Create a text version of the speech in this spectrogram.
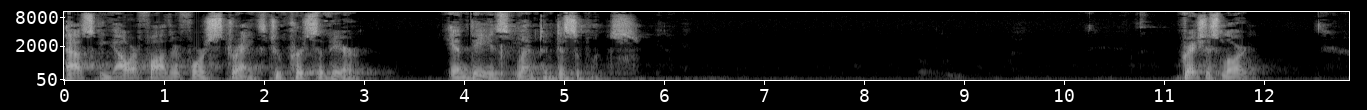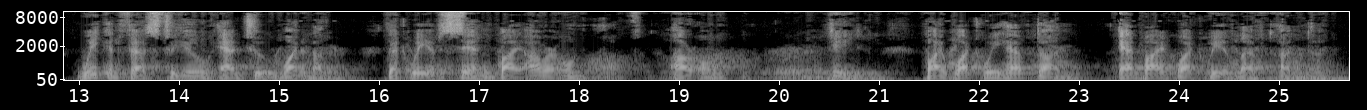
asking our Father for strength to persevere in these Lenten disciplines. Gracious Lord, we confess to you and to one another that we have sinned by our own thought, our own deed by what we have done and by what we have left undone.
